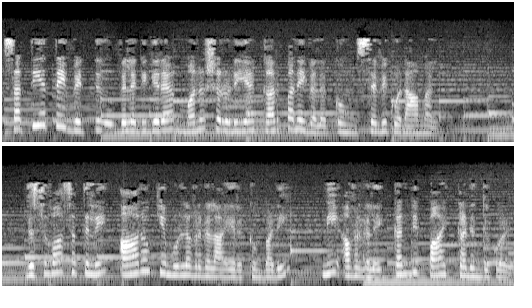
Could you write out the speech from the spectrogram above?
சத்தியத்தை விட்டு விலகுகிற மனுஷருடைய கற்பனைகளுக்கும் செவிகொடாமல். விசுவாசத்திலே ஆரோக்கியமுள்ளவர்களாயிருக்கும்படி நீ அவர்களை கண்டிப்பாய் கடிந்து கொள்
